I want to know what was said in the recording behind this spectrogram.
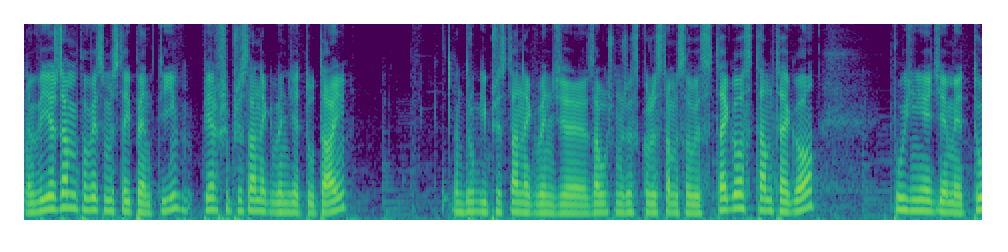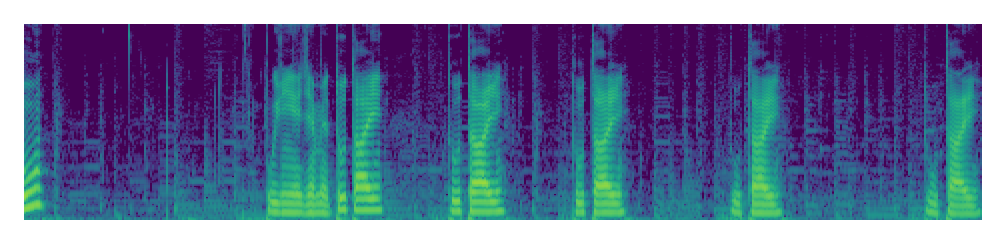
Wyjeżdżamy powiedzmy z tej pętli. Pierwszy przystanek będzie tutaj. Drugi przystanek będzie, załóżmy, że skorzystamy sobie z tego, z tamtego. Później jedziemy tu. Później jedziemy tutaj, tutaj, tutaj, tutaj, tutaj,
